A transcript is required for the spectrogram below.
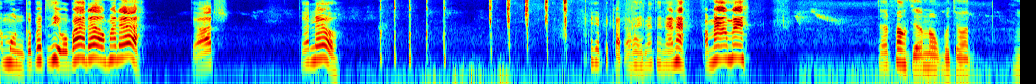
เอาหมุนก็ไปถีบออกมาเด้อออกมาเด้อจอดจอดเร็วไม่จะไปกัดอะไรนะทีนั้นน่ะเอามาเอามาจอดฟังเสียงนกบ่จอดหื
